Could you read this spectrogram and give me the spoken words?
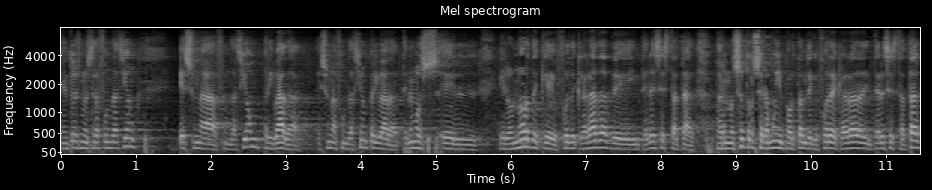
Entonces nuestra fundación es una fundación privada, es una fundación privada. Tenemos el, honor de que fue declarada de interés estatal. Para nosotros era muy importante que fuera declarada de interés estatal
